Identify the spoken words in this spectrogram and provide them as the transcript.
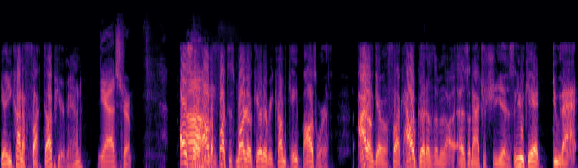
yeah you kind of fucked up here man Yeah, that's true. also how the Um, fuck does margot kidder become kate bosworth i don't give a fuck how good of them uh, as an actress she is you can't do that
